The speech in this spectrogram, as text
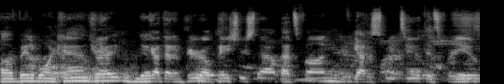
uh, available in cans, right? You got that imperial pastry stout. That's fun. You got a sweet tooth. It's for you.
